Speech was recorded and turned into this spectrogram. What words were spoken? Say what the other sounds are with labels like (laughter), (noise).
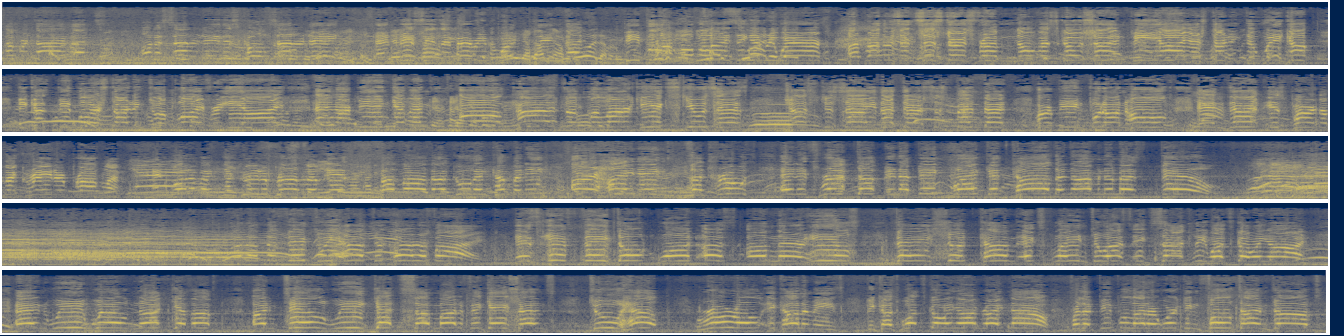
supper time at, on a Saturday, this cold Saturday, and this is a very important thing that people are mobilizing everywhere. Our brothers and sisters from Nova Scotia and PEI are starting to wake up because people are starting to apply for EI and are being given all kinds of malarkey excuses just to say that they're suspended or being put on hold, and that is part of a greater problem. And one of the greater problem is Balmain Valcourt and Company are hiding the truth, and it's wrapped up in a big blanket called an omnibus bill. One of the things we have to clarify is if they don't want us on their heels, they should come explain to us exactly what's going on. And we will not give up until we get some modifications to help rural economies. Because what's going on right now for the people that are working full-time jobs,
